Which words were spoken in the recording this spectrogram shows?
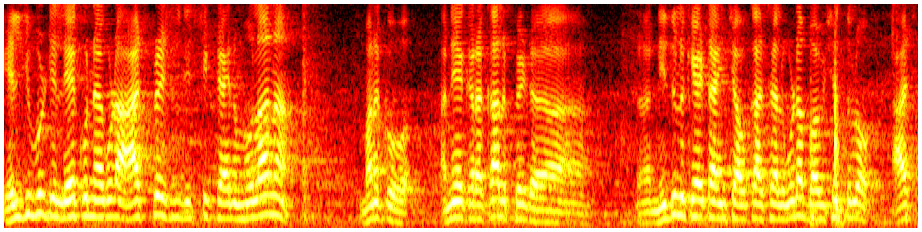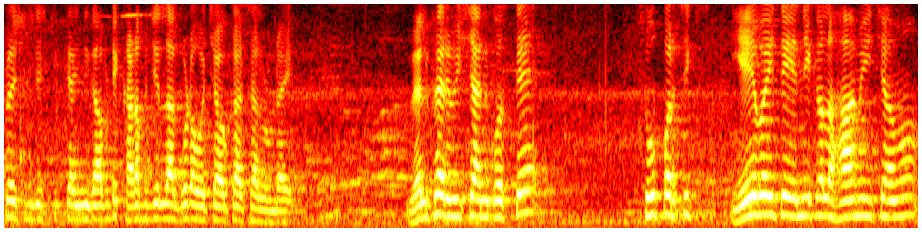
ఎలిజిబిలిటీ లేకున్నా కూడా ఆస్పిరేషనల్ డిస్ట్రిక్ట్ అయిన మూలాన మనకు అనేక రకాల పె నిధులు కేటాయించే అవకాశాలు కూడా భవిష్యత్తులో ఆస్పిరేషన్ డిస్ట్రిక్ట్ అయింది కాబట్టి కడప జిల్లాకు కూడా వచ్చే అవకాశాలు ఉన్నాయి. వెల్ఫేర్ విషయానికి వస్తే సూపర్ సిక్స్ ఏవైతే ఎన్నికల్లో హామీ ఇచ్చామో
